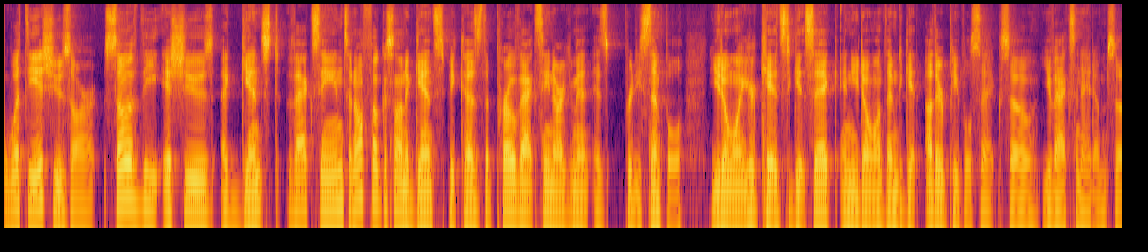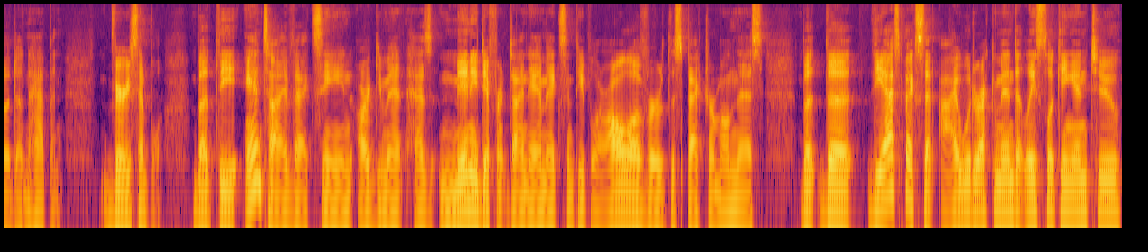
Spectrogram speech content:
what the issues are. Some of the issues against vaccines, and I'll focus on against because the pro vaccine argument is pretty simple. You don't want your kids to get sick and you don't want them to get other people sick, so you vaccinate them so it doesn't happen. Very simple. But the anti vaccine argument has many different dynamics, and people are all over the spectrum on this. But the, the aspects that I would recommend at least looking into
